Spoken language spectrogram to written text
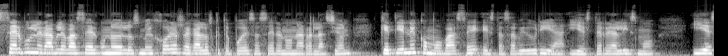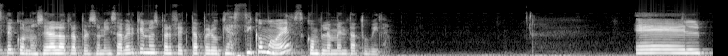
Ser vulnerable va a ser uno de los mejores regalos que te puedes hacer en una relación que tiene como base esta sabiduría y este realismo y este conocer a la otra persona y saber que no es perfecta, pero que así como es, complementa tu vida. El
